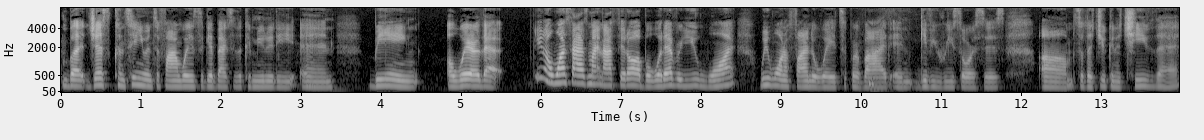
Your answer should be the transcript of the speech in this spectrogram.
but just continuing to find ways to get back to the community and being aware that you know one size might not fit all but whatever you want we want to find a way to provide and give you resources um, so that you can achieve that.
